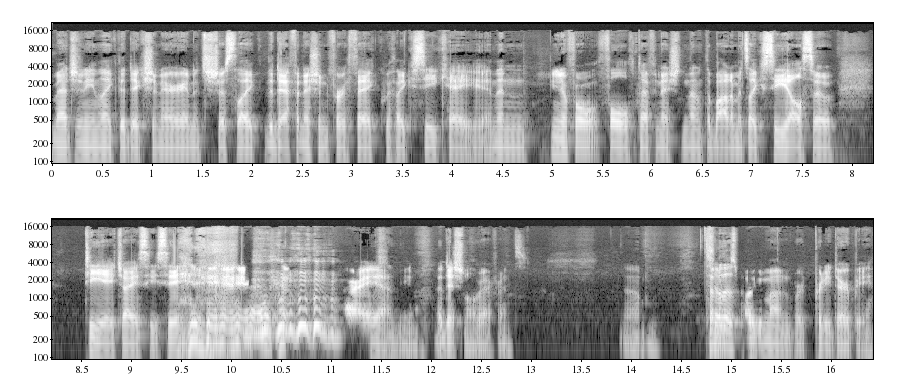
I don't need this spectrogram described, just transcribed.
imagining like the dictionary and it's just like the definition for thick with like ck and then you know full full definition then at the bottom it's like c also t-h-i-c-c all right yeah you know, additional reference um, some So- of those pokemon were pretty derpy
